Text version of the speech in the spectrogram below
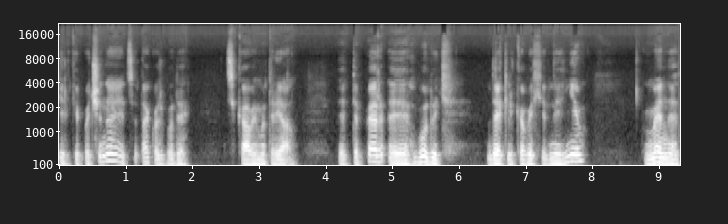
тільки починає, це також буде цікавий матеріал. Е, Тепер е, будуть декілька вихідних днів. У мене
